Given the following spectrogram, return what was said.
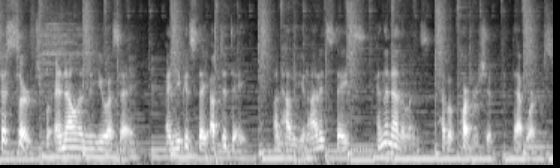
Just search for NL in the USA, and you can stay up to date on how the United States and the Netherlands have a partnership that works.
